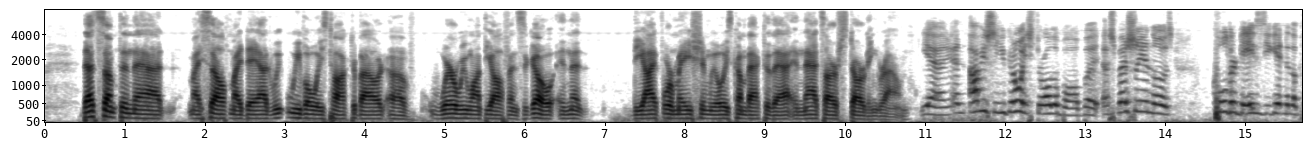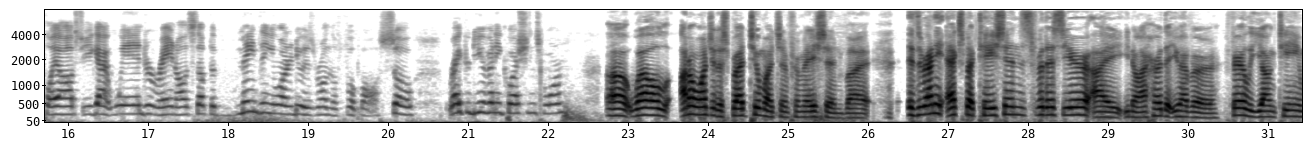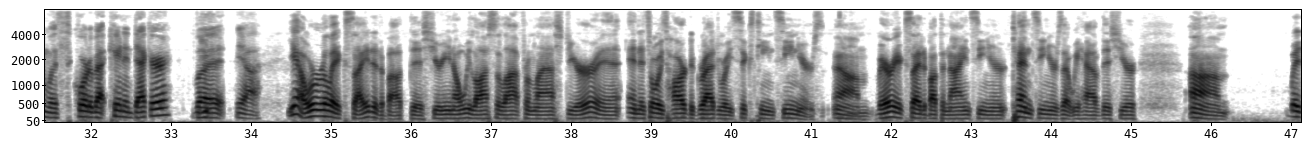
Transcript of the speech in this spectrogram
that's something that myself, my dad, we, we've always talked about of where we want the offense to go, and that the I formation, we always come back to that, and that's our starting ground. Yeah, and obviously you can always throw the ball, but especially in those colder days you get into the playoffs or you got wind or rain, all that stuff, the main thing you want to do is run the football. So, Riker, do you have any questions for him? Uh, well, I don't want you to spread too much information, but is there any expectations for this year? I, you know, I heard that you have a fairly young team with quarterback Kanan Decker, but yeah. Yeah, we're really excited about this year. You know, we lost a lot from last year, and, and it's always hard to graduate 16 seniors. Um, very excited about the nine senior, 10 seniors that we have this year. Um, but,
